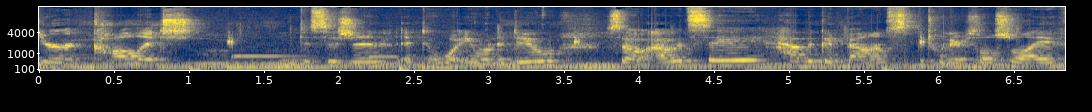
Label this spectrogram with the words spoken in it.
your your college decision into what you want to do. So I would say have a good balance between your social life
